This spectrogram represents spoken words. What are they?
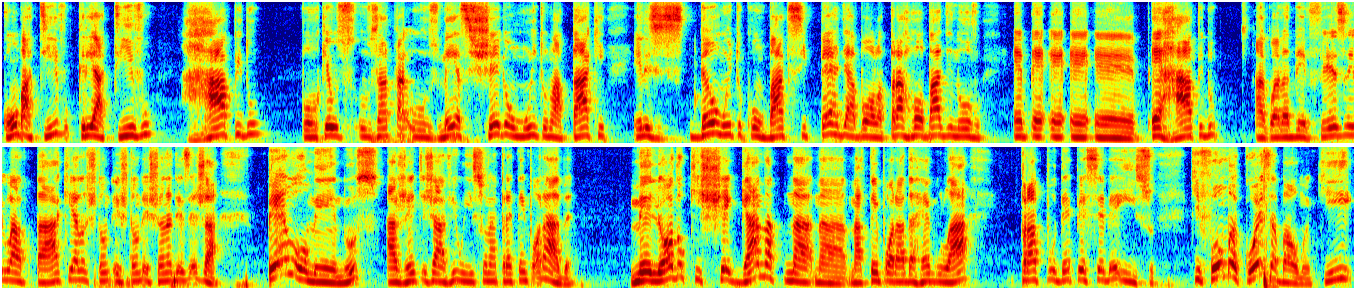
combativo, criativo, rápido, porque os, os, os meias chegam muito no ataque, eles dão muito combate, se perde a bola para roubar de novo, é, é, é, é, é- é rápido. Agora a defesa e o ataque elas estão estão deixando a desejar. Pelo menos a gente já viu isso na pré-temporada melhor do que chegar na, na, na, na temporada regular para poder perceber isso. Que foi uma coisa, Bauman, que,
